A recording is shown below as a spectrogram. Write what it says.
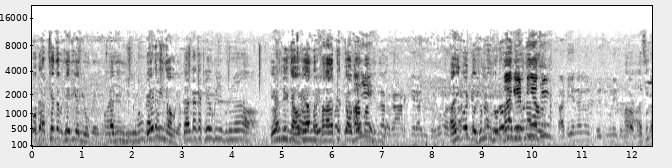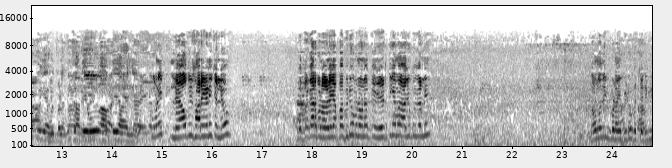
ਉਹ ਇੱਥੇ ਤਾਂ ਬਥੇਰੀ ਵਾਰੀ ਹੋ ਗਈ। ਗੱਲ ਹੀ ਨਹੀਂ। ਡੇਢ ਮਹੀਨਾ ਹੋ ਗਿਆ ਗੱਲ ਤਾਂ ਇਕੱਠੇ ਹੋ ਗਈ ਨਹੀਂ ਗੁਰੂ ਨਾਲ ਹਾਂ ਡੇਢ ਮਹੀਨਾ ਹੋ ਗਿਆ ਮੈਂ ਖਾ ਤੇ 14 ਪੰਜ ਦੀ ਅਸੀਂ ਕੋਈ ਦੁਸ਼ਮਣੀ ਥੋੜੋ ਮੈਂ ਗੇਟ ਨਹੀਂ ਆ ਸੀ ਸਾਡੀ ਇਹਨਾਂ ਨੂੰ ਦੁਸ਼ਮਣੀ ਹਾਂ ਅਸੀਂ ਕੋਈ ਇਹੋ ਜਿਹੀ ਸਾਡੇ ਉਹ ਆਪਦੇ ਆਏ ਹੈ ਕੋਣੀ ਲਿਆਓ ਤੁਸੀਂ ਸਾਰੇ ਜਣੇ ਚੱਲਿਓ। ਪੱਤਰਕਾਰ ਬੁਲਾ ਲਏ ਆਪਾਂ ਵੀਡੀਓ ਬਣਾਉਣਾ ਗੇਟ ਦੀਆਂ ਮੈਂ ਆਜੋ ਕੋਈ ਗੱਲ ਨਹੀਂ। ਤਾਂ ਉਹਨਾਂ ਦੀ ਵੀ ਬਣਾਈ ਵੀਡੀਓ ਬੱਚੇ ਦੀ ਵੀ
